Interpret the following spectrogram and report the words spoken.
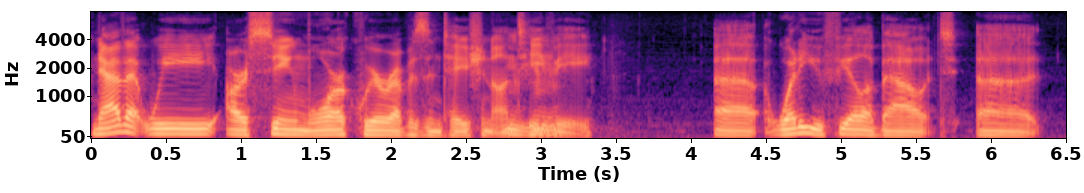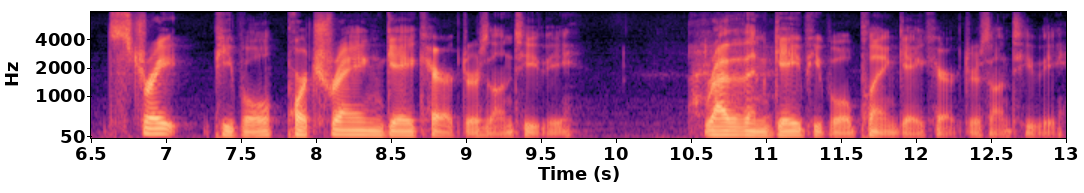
now that we are seeing more queer representation on Mm-hmm. TV, uh, what do you feel about uh, straight people portraying gay characters on TV rather than gay people playing gay characters on TV?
